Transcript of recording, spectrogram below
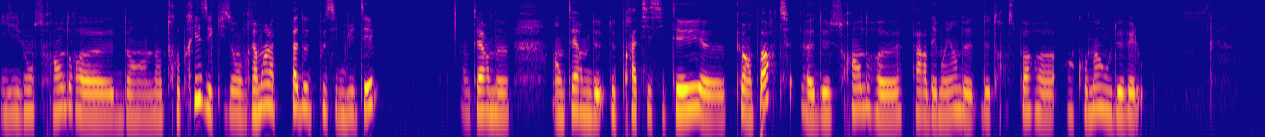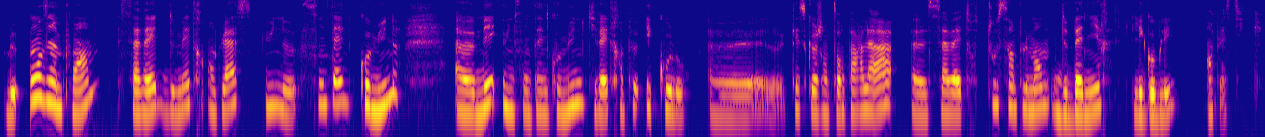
ils vont se rendre dans l'entreprise et qu'ils n'ont vraiment pas d'autre possibilité en termes, de, praticité, euh, peu importe, euh, de se rendre euh, par des moyens de, transport en commun ou de vélo. Le onzième point, ça va être de mettre en place une fontaine commune, mais une fontaine commune qui va être un peu écolo. Qu'est-ce que j'entends par là? Ça va être tout simplement de bannir les gobelets en plastique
